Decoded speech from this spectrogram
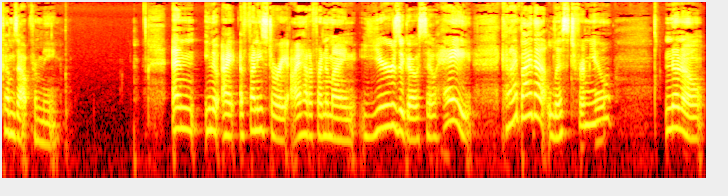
comes out from me. And, you know, I, a funny story, I had a friend of mine years ago. So, hey, can I buy that list from you? No, no,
